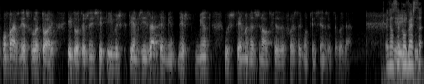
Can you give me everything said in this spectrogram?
com base nesse relatório e de outras iniciativas que temos exatamente neste momento o Sistema Nacional de Defesa da Força contra Incêndios a trabalhar. A nossa, e, conversa,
